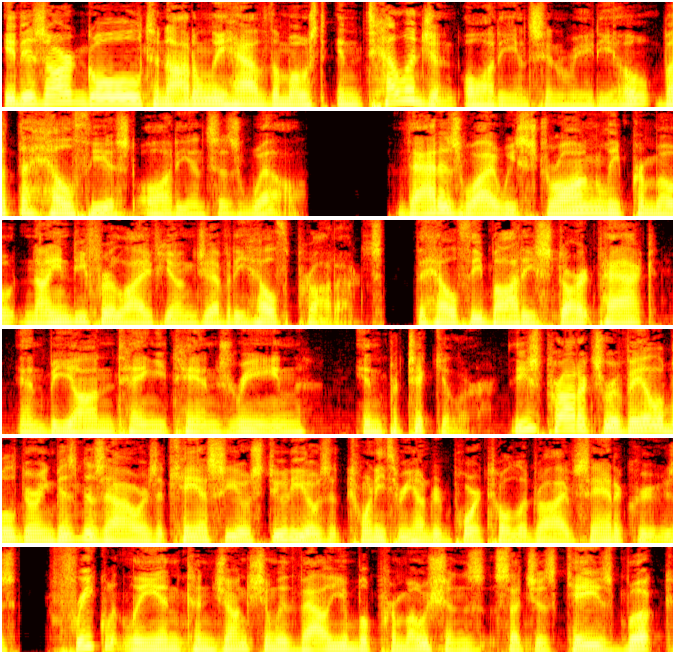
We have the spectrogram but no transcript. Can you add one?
It is our goal to not only have the most intelligent audience in radio, but the healthiest audience as well. That is why we strongly promote 90 for Life longevity health products, the Healthy Body Start Pack, and Beyond Tangy Tangerine in particular. These products are available during business hours at KSCO Studios at 2300 Portola Drive, Santa Cruz, frequently in conjunction with valuable promotions such as Kay's book,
